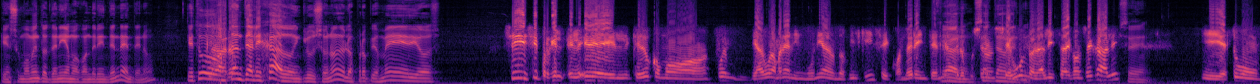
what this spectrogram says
que en su momento teníamos con el intendente, ¿no? Que estuvo Claro. bastante alejado incluso, ¿no? De los propios medios. Sí, sí, porque él, él- él quedó como, fue de alguna manera ninguneado en 2015, cuando era intendente, Claro, lo pusieron segundo en la lista de concejales Sí. y estuvo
